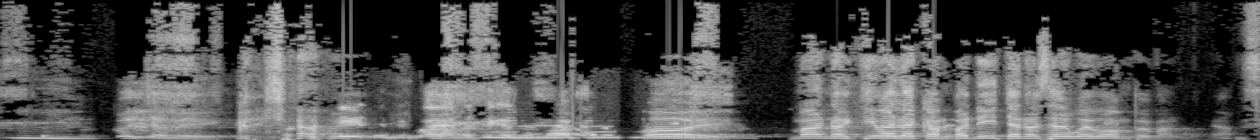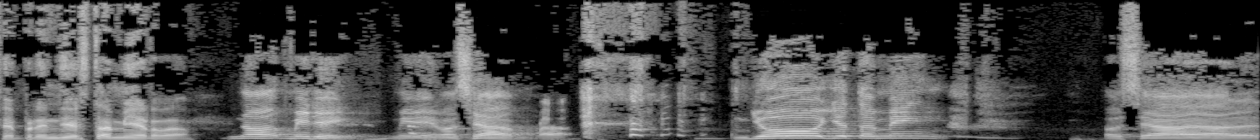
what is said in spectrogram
Escúchame, escúchame. Oye, mano, activa la campanita, no seas huevón, pe, mano. Se prendió esta mierda. No, miren, miren, o sea, yo, yo también, o sea,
